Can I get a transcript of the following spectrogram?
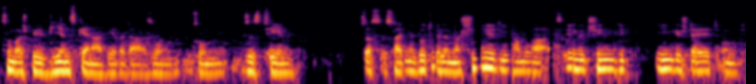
Zum Beispiel Virenscanner wäre da so ein, so ein System. Das ist halt eine virtuelle Maschine, die haben wir als Image hingestellt und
